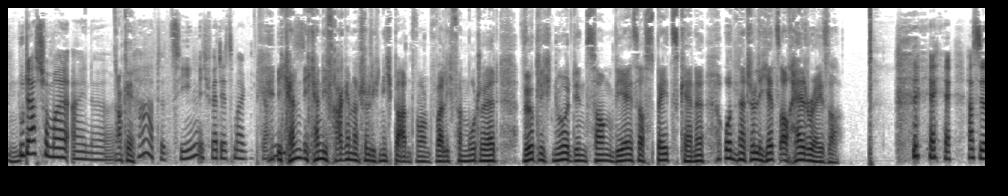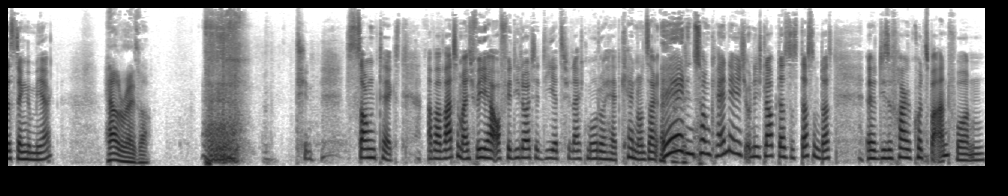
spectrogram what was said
Du darfst schon mal eine Mhm. Okay. Karte ziehen. Ich werde jetzt mal ganz. Ich kann, ich kann die Frage natürlich nicht beantworten, weil ich von Motorhead wirklich nur den Song The Ace of Spades kenne und natürlich jetzt auch Hellraiser. Hast du das denn gemerkt? Hellraiser. den Songtext. Aber warte mal, ich will ja auch für die Leute, die jetzt vielleicht Motorhead kennen und sagen, ey, den Song kenne ich und ich glaube, das ist das und das, äh, diese Frage kurz beantworten.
